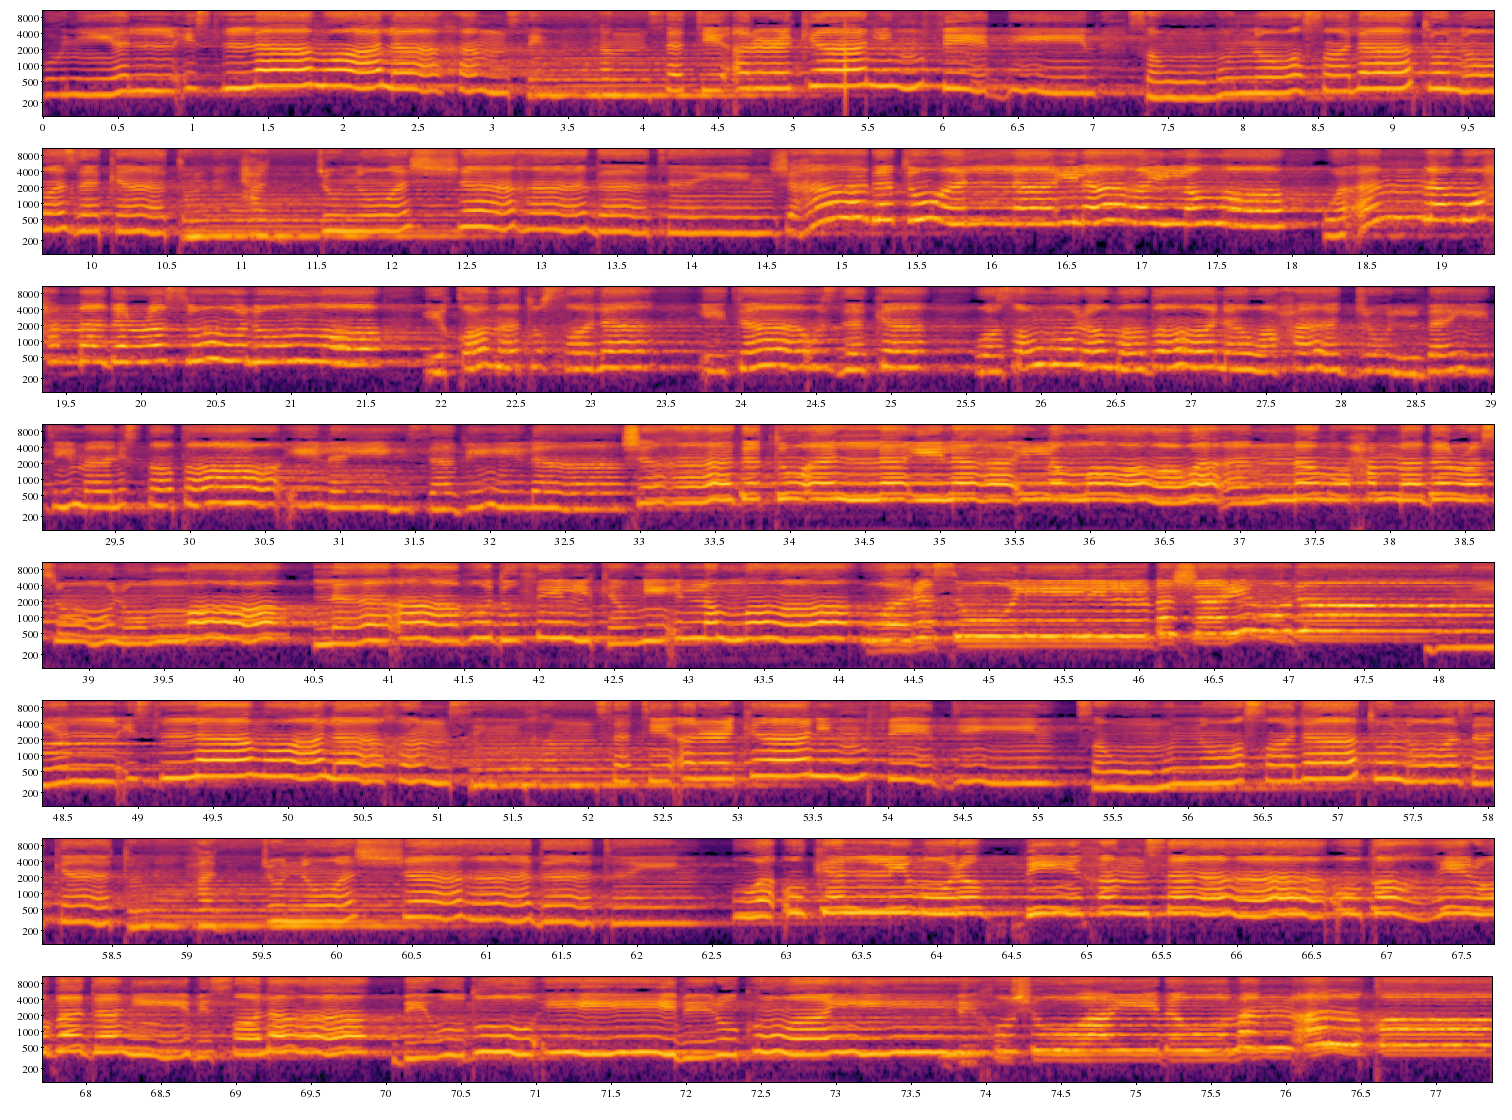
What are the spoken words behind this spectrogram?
بني الإسلام على خمس خمسة أركان في الدين صوم وصلاة وزكاة حج والشهادتين. شهادة أن لا إله إلا الله وأن محمد رسول الله إقامة الصلاة إيتاء الزكاة وصوم رمضان وحج البيت من استطاع إليه سبيلا. شهادة أن لا إله إلا الله وأن محمد رسول الله. لا أعبد في الكون إلا الله ورسولي للبشر هدى. بني الإسلام على خمس خمسة أركان. صوم وصلاة وزكاة حج والشهادتين. وأكلم ربي خمسا أطهر بدني بصلاة بوضوئي بركوعي. بخشوعي دوما ألقى.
